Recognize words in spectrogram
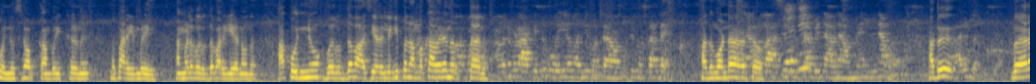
പൊന്നൂസിനെ ഉറക്കാൻ പോയിക്കാണ് എന്ന് പറയുമ്പോഴേ നമ്മൾ വെറുതെ പറയണോന്ന്. ആ പൊന്നു വെറുതെ വാശിയാണ്. അല്ലെങ്കിൽ ഇപ്പം നമുക്ക് അവരെ നിർത്താലോ? അതും കൊണ്ടാണ് കേട്ടോ. അത് വേറെ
